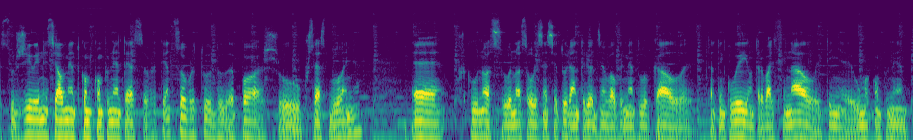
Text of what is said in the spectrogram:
surgiu inicialmente como componente a essa vertente, sobretudo após o processo de Bolonha, é, porque o nosso, a nossa licenciatura anterior de desenvolvimento local é, portanto, incluía um trabalho final e tinha uma componente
